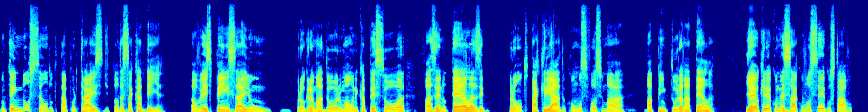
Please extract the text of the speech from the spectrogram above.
não tem noção do que está por trás de toda essa cadeia. Talvez pensa em um programador, uma única pessoa fazendo telas e pronto, está criado, como se fosse uma, uma pintura na tela. E aí eu queria começar com você, Gustavo.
